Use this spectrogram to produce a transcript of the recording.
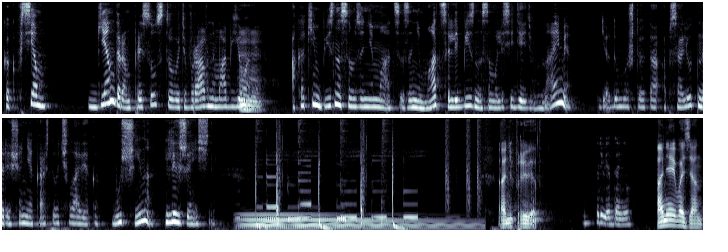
как всем гендерам присутствовать в равном объеме. Угу. А каким бизнесом заниматься? Заниматься ли бизнесом или сидеть в найме? Я думаю, что это абсолютно решение каждого человека, мужчина или женщина. Аня, привет. Привет, Данил. Аня Ивазян,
